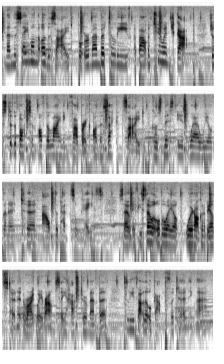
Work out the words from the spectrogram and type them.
And then the same on the other side but remember to leave about a 2 inch gap just at the bottom of the lining fabric on the second side because this is where we are going to turn out the pencil case. So if you sew it all the way up we're not going to be able to turn it the right way around so you have to remember to leave that little gap for turning there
